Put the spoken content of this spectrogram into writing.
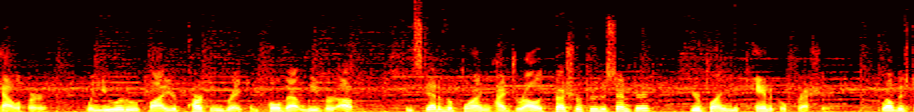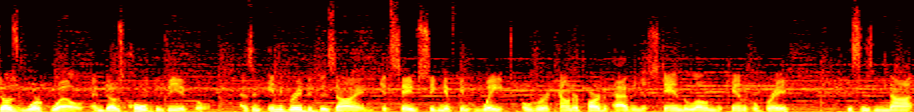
caliper, when you were to apply your parking brake and pull that lever up, instead of applying hydraulic pressure through the center, you're applying mechanical pressure. While this does work well and does hold the vehicle, as an integrated design, it saves significant weight over a counterpart of having a standalone mechanical brake. This is not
